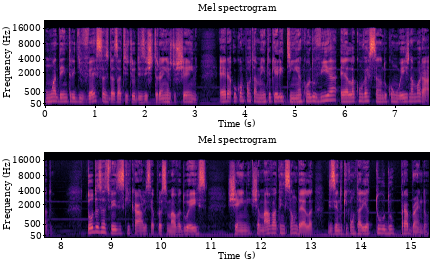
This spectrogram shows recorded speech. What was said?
Uma dentre diversas das atitudes estranhas do Shane era o comportamento que ele tinha quando via ela conversando com o ex-namorado. Todas as vezes que Carly se aproximava do ex, Shane chamava a atenção dela, dizendo que contaria tudo para Brandon,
